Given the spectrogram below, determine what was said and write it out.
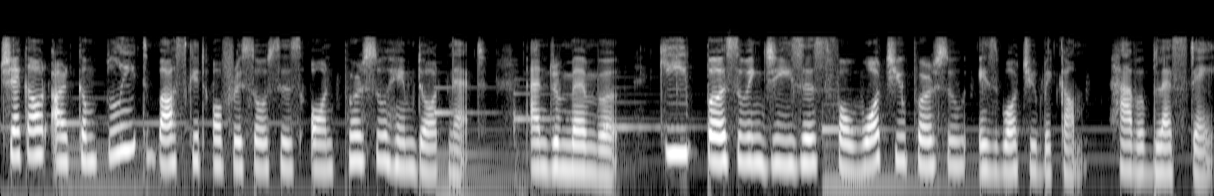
Check out our complete basket of resources on pursuehim.net. And remember, keep pursuing Jesus, for what you pursue is what you become. Have a blessed day.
